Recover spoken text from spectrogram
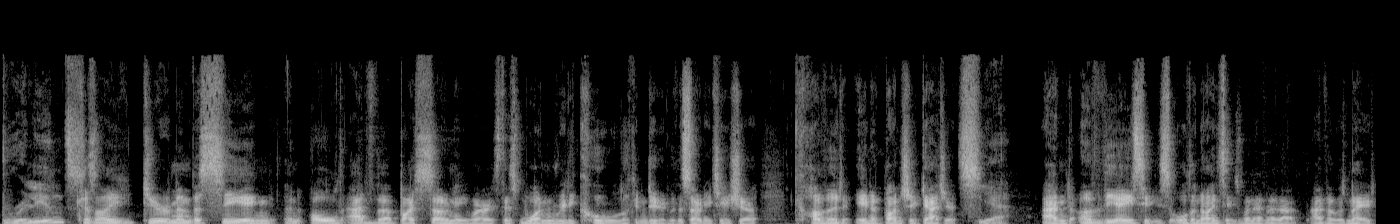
brilliant. Because I do remember seeing an old advert by Sony where it's this one really cool looking dude with a Sony t shirt covered in a bunch of gadgets. Yeah, And of the 80s or the 90s, whenever that advert was made,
